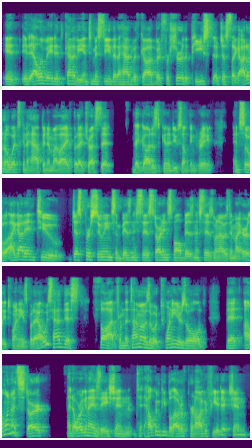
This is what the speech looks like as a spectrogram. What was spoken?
it, it elevated kind of the intimacy that I had with God, but for sure the peace of just like, I don't know what's going to happen in my life, but I trust that, that God is going to do something great. And so I got into just pursuing some businesses, starting small businesses when I was in my early 20s. But I always had this thought from the time I was about 20 years old that I want to start an organization to helping people out of pornography addiction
